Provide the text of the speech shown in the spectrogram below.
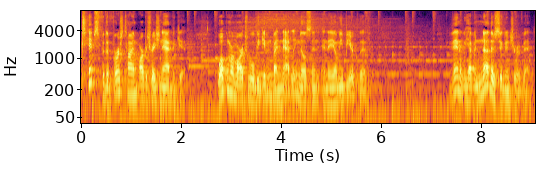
Tips for the First Time Arbitration Advocate. Welcome remarks will be given by Natalie Nilsson and Naomi Briercliffe. Then we have another signature event,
